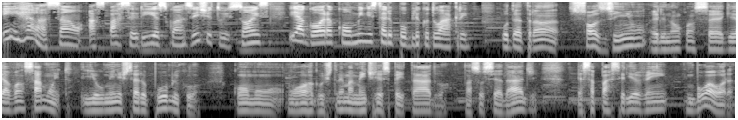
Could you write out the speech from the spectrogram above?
Em relação às parcerias com as instituições e agora com o Ministério Público do Acre? O Detran sozinho ele não consegue avançar muito e o Ministério Público como um órgão extremamente respeitado na sociedade, essa parceria vem em boa hora.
